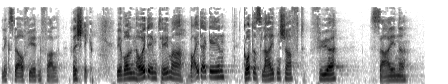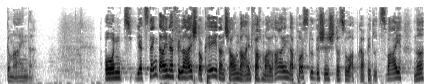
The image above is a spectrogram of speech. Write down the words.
liegst du auf jeden Fall richtig. Wir wollen heute im Thema weitergehen. Gottes Leidenschaft für seine Gemeinde. Und jetzt denkt einer vielleicht, okay, dann schauen wir einfach mal rein, Apostelgeschichte, so ab Kapitel 2, ne,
